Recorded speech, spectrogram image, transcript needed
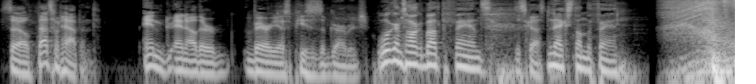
So that's what happened, and and other various pieces of garbage. We're gonna talk about the fans Disgusting. next on the fan.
